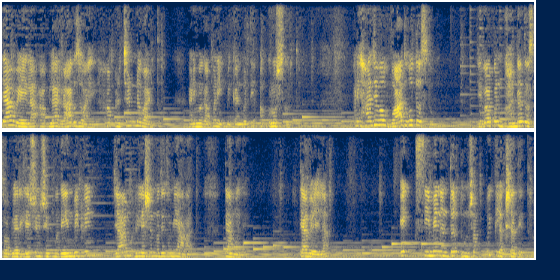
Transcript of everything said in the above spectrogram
त्या वेळेला आपला राग जो आहे हा प्रचंड वाढतो. आणि मग आपण एकमेकांवरती आक्रोश करतो. आणि हा जेव्हा वाद होत असतो जेव्हा आपण भांडत असतो आपल्या रिलेशनशिपमध्ये इन बिटवीन ज्या रिलेशनमध्ये तुम्ही आहात त्यामध्ये त्यावेळेला एक सीमेनंतर तुमच्या क्विक लक्षात येतं.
